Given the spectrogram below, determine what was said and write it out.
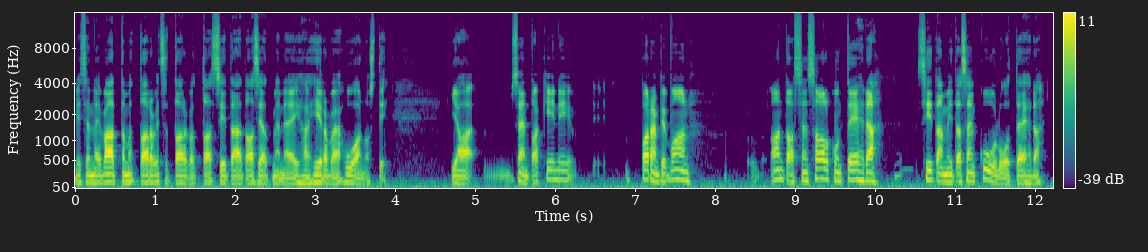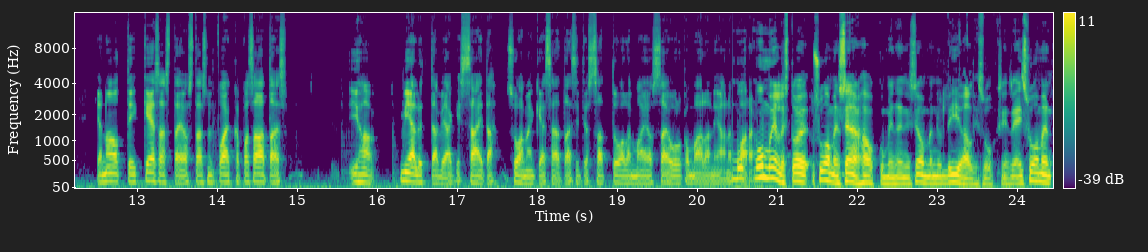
niin sen ei välttämättä tarvitse tarkoittaa sitä, että asiat menee ihan hirveän huonosti. Ja sen takia niin parempi vaan antaa sen salkun tehdä sitä, mitä sen kuuluu tehdä, ja nauttia kesästä, jos taas nyt vaikkapa saataisiin ihan miellyttäviäkin säitä Suomen kesää, tai sitten jos sattuu olemaan jossain ulkomailla, niin aina parempi. Mun mielestä toi Suomen sään haukkuminen, niin se on mennyt liiallisuuksiin. Ei Suomen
